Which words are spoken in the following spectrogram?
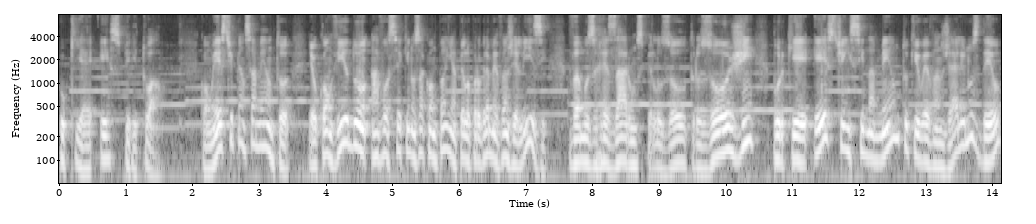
o que é espiritual. Com este pensamento, eu convido a você que nos acompanha pelo programa Evangelize, vamos rezar uns pelos outros hoje, porque este ensinamento que o Evangelho nos deu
